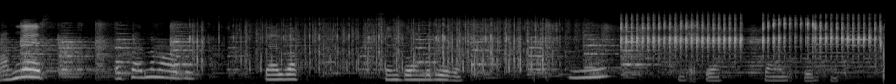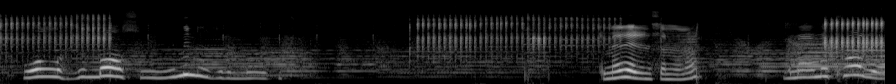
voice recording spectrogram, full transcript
Ahmet Efendim abi. gel bak. Seni donduruyorum. Niye? İşte. Tamam istedim. Vallahi malsın yemin ederim abi. Kime dedin sen onu? Mehmet var ya.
